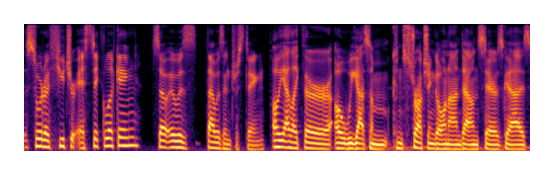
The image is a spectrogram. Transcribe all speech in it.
sort of futuristic looking. So it was that was interesting. Oh yeah, like they're oh we got some construction going on downstairs, guys.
